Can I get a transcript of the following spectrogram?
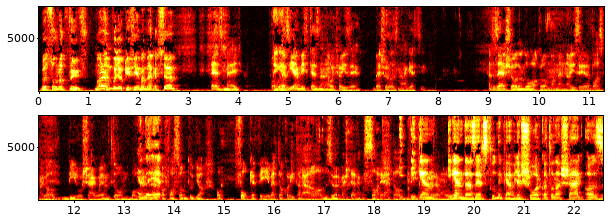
beszólnak püf, ma nem vagyok izé, mert megeszem. Ez megy. Akkor Igen. ez ilyen mit kezdene, hogyha izé besorozná geci? Hát az első adandó alkalommal menne a izére, bazd meg a bíróság, vagy nem tudom, ilyen- a faszom tudja, a fogkeféjébe takarítaná a zörmesternek a szarját a Igen, igen, de azért ezt tudni kell, hogy a sorkatonasság az,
